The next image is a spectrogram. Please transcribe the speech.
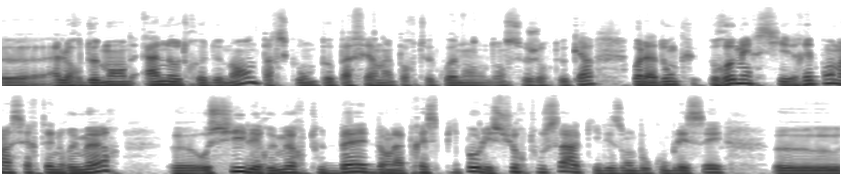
euh, à leur demande, à notre demande, parce qu'on ne peut pas faire n'importe quoi dans ce genre de cas. Voilà, donc remercier, répondre à certaines rumeurs, euh, aussi les rumeurs toutes bêtes dans la presse people, et surtout ça, qui les ont beaucoup blessés, euh,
